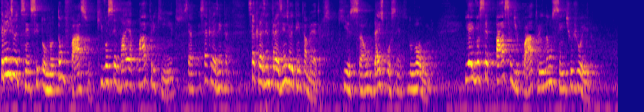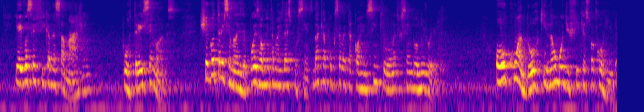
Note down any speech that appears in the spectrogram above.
3.800 se tornou tão fácil que você vai a 4.500, você acrescenta você acrescenta 380 metros, que são 10% do volume. E aí você passa de 4 e não sente o joelho. E aí você fica nessa margem por 3 semanas. Chegou 3 semanas depois, aumenta mais 10%. Daqui a pouco você vai estar correndo 5 km sem dor no joelho. Ou com a dor que não modifique a sua corrida.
